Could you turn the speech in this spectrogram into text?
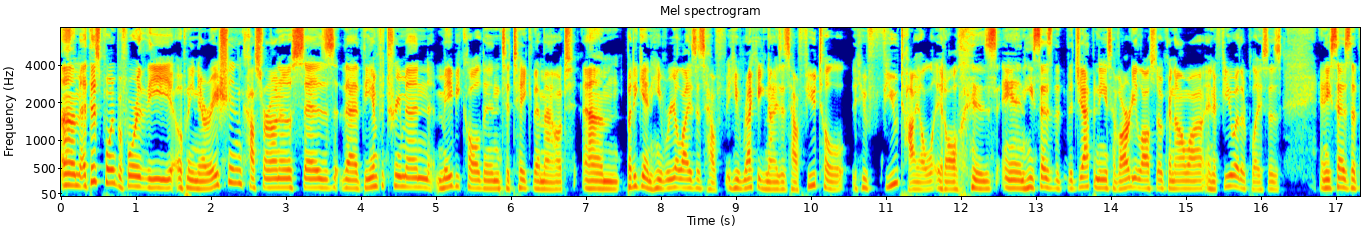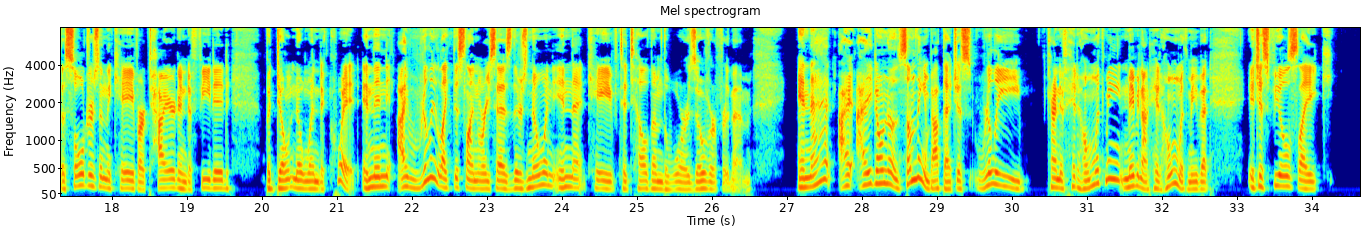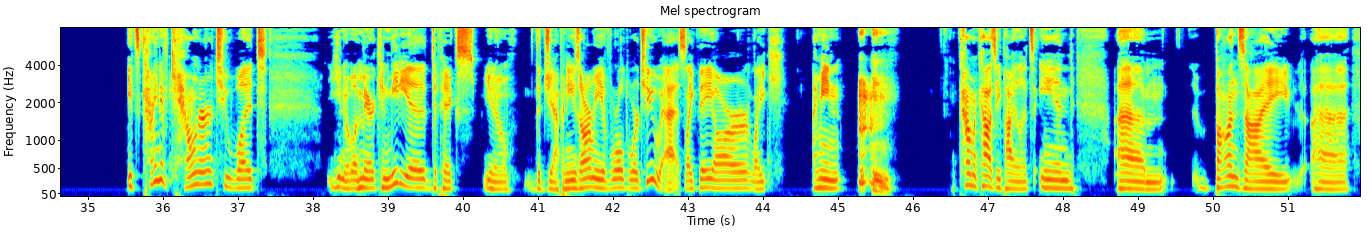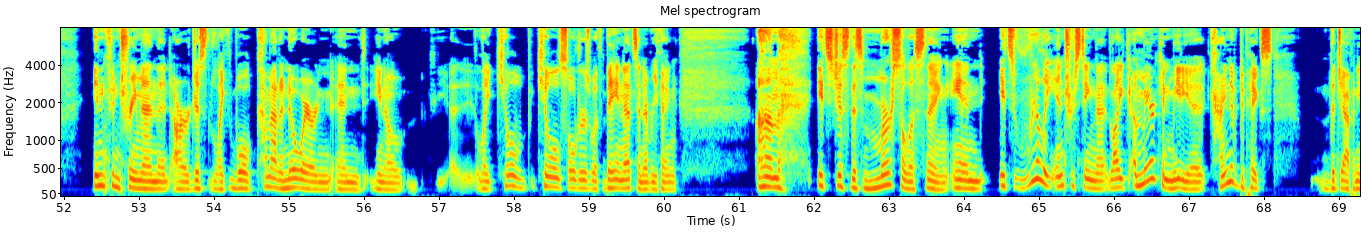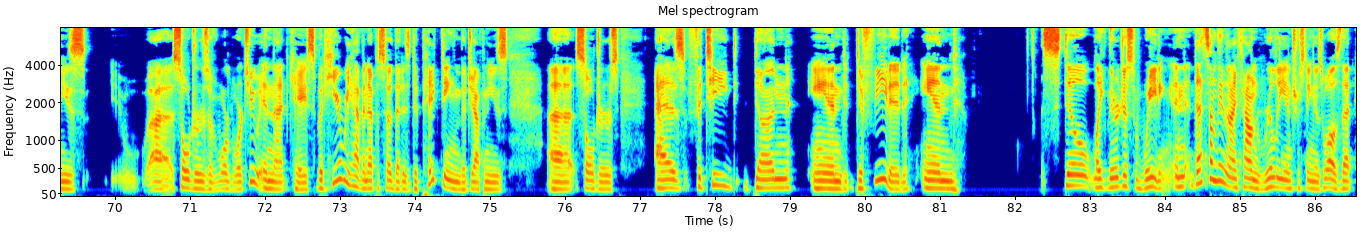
um, at this point, before the opening narration, Cassarano says that the infantrymen may be called in to take them out. Um, but again, he realizes how he recognizes how futile, how futile it all is, and he says that the Japanese have already lost Okinawa and a few other places, and he says that the soldiers in the cave are tired and defeated but don't know when to quit. And then I really like this line where he says, There's no one in that cave to tell them the war is over for them. And that, I, I don't know, something about that just really kind of hit home with me. Maybe not hit home with me, but it just feels like it's kind of counter to what you know American media depicts, you know, the Japanese army of World War II as. Like they are like I mean kamikaze pilots and um banzai uh infantrymen that are just like will come out of nowhere and and you know like kill kill soldiers with bayonets and everything. Um it's just this merciless thing. And it's really interesting that like american media kind of depicts the japanese uh, soldiers of world war ii in that case. But here we have an episode that is depicting the japanese uh, soldiers as fatigued done and defeated and still like they're just waiting. And that's something that i found really interesting as well is that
